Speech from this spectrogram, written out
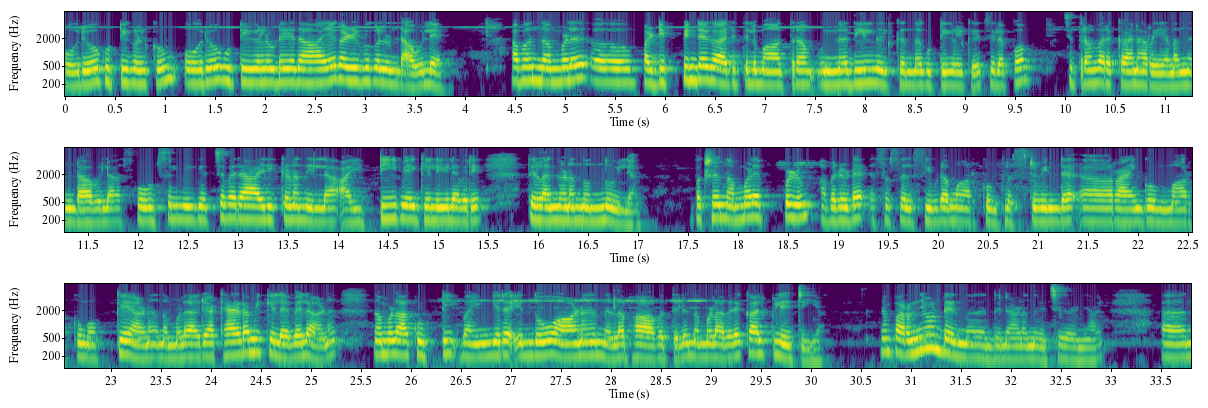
ഓരോ കുട്ടികൾക്കും ഓരോ കുട്ടികളുടേതായ കഴിവുകളുണ്ടാവും അല്ലേ അപ്പം നമ്മൾ പഠിപ്പിന്റെ കാര്യത്തിൽ മാത്രം ഉന്നതിയിൽ നിൽക്കുന്ന കുട്ടികൾക്ക് ചിലപ്പം ചിത്രം വരക്കാൻ അറിയണമെന്നുണ്ടാവില്ല സ്പോർട്സിൽ മികച്ചവരായിരിക്കണം എന്നില്ല. ഐ ടി മേഖലയിൽ അവർ തിളങ്ങണം എന്നൊന്നുമില്ല. പക്ഷേ നമ്മളെപ്പോഴും അവരുടെ എസ് എസ് എൽ സിയുടെ മാർക്കും പ്ലസ് ടുവിന്റെ റാങ്കും മാർക്കും ഒക്കെയാണ് നമ്മൾ ആ ഒരു അക്കാഡമിക് ലെവലാണ് നമ്മൾ ആ കുട്ടി ഭയങ്കര എന്തോ ആണ് എന്നുള്ള ഭാവത്തിൽ നമ്മൾ അവരെ കാൽക്കുലേറ്റ് ചെയ്യാം. ഞാൻ പറഞ്ഞുകൊണ്ടിരുന്നത് എന്തിനാണെന്ന് വെച്ച് കഴിഞ്ഞാൽ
